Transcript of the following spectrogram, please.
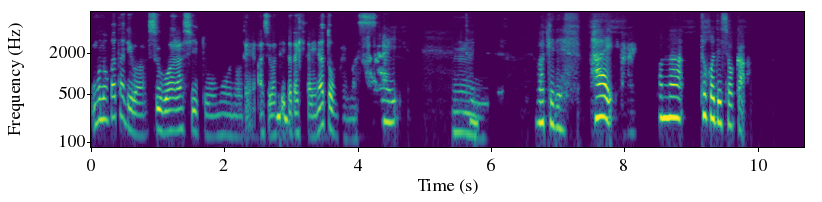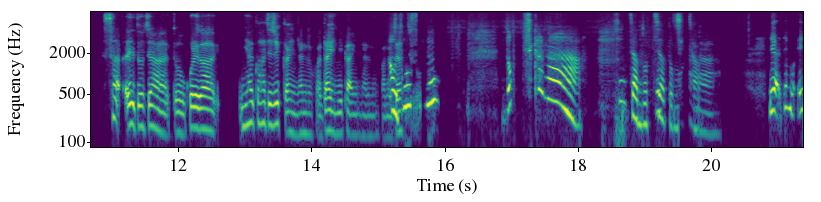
物語は素晴らしいと思うので、味わっていただきたいなと思います。はい。うとんいうわけです。はい。はいこんなとこでしょうか？さあ、えっ、と、じゃあ、えっとこれが280回になるのか、第2回になるのかのジャッジを。どっちかな？しんちゃんどっちやと思っちゃう？いや、でも英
